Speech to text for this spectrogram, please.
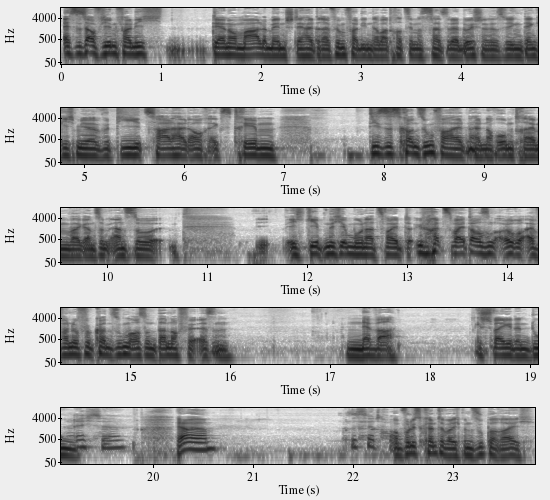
es ist auf jeden Fall nicht der normale Mensch, der halt 3,5 verdient, aber trotzdem ist es halt so der Durchschnitt. Deswegen denke ich mir, wird die Zahl halt auch extrem dieses Konsumverhalten halt nach oben treiben, weil ganz im Ernst so, ich gebe nicht im Monat zwei, über 2000 Euro einfach nur für Konsum aus und dann noch für Essen. Never. Geschweige denn du. Echt, ja? Ja, ja. Das ist ja traurig. Obwohl ich es könnte, weil ich bin super reich.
